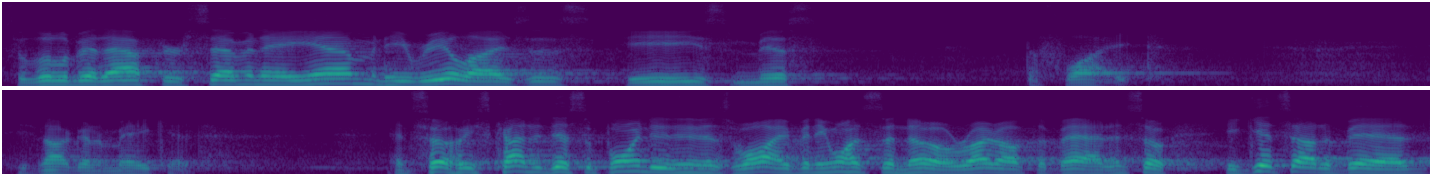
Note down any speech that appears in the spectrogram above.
It's a little bit after 7 a.m., and he realizes he's missed the flight. He's not going to make it. And so he's kind of disappointed in his wife, and he wants to know right off the bat. And so he gets out of bed,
